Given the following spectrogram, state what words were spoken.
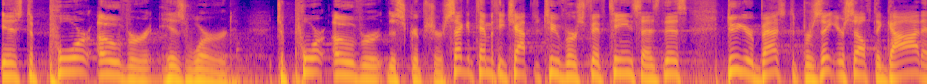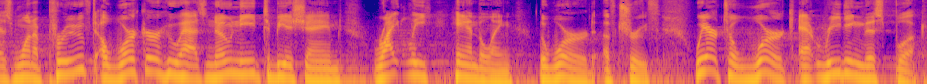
is to pore over his word to pore over the scripture. 2 Timothy chapter 2 verse 15 says this, do your best to present yourself to God as one approved, a worker who has no need to be ashamed, rightly handling the word of truth. We are to work at reading this book,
